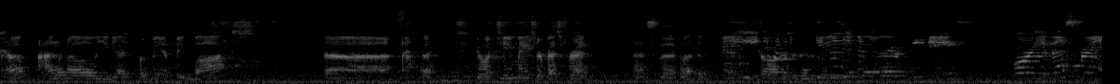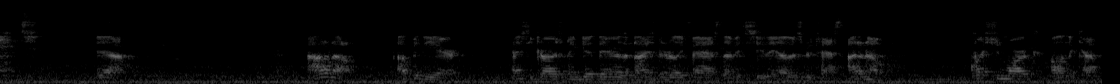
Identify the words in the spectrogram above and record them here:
Cup. I don't know. You guys put me in a big box. Uh, Your teammates or best friend? That's the. but the And Penske either cars are going to either get the there. teammates or your best friend. Yeah. I don't know. Up in the air. Penske cars been good there. The nine's been really fast. I see the others been fast. I don't know. Question mark on the cup.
